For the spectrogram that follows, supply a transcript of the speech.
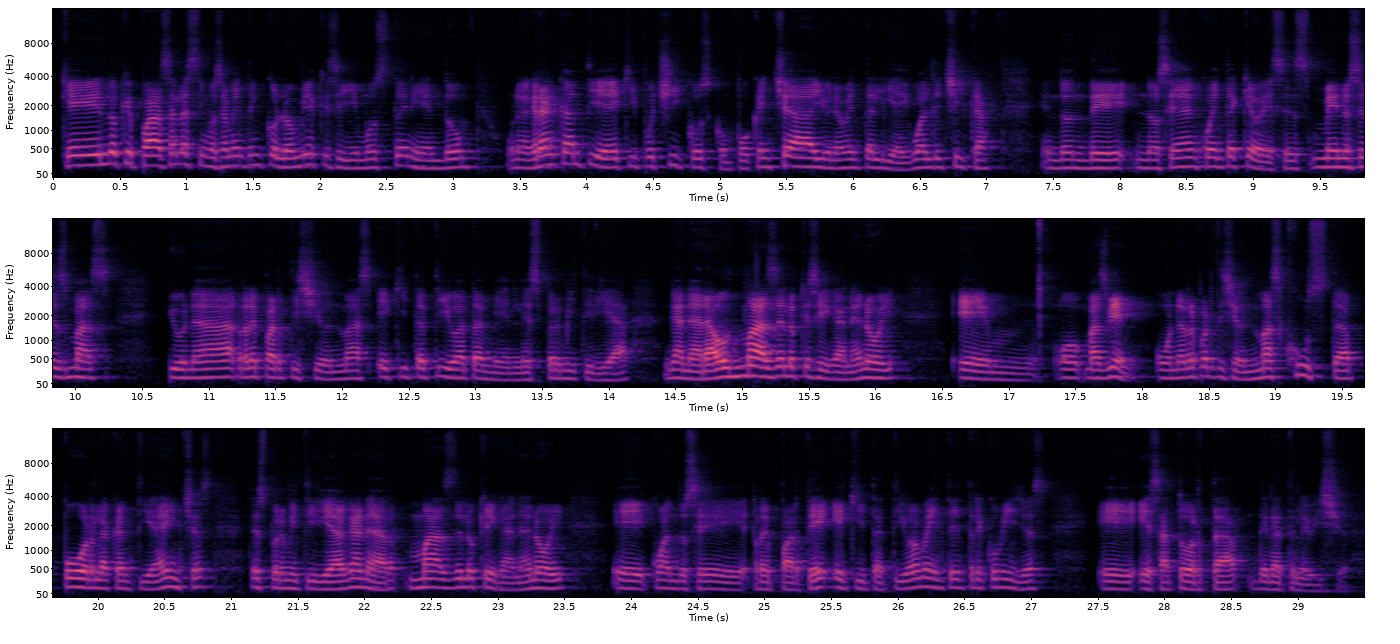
¿Qué es lo que pasa lastimosamente en Colombia? Que seguimos teniendo una gran cantidad de equipos chicos con poca hinchada y una mentalidad igual de chica, en donde no se dan cuenta que a veces menos es más y una repartición más equitativa también les permitiría ganar aún más de lo que se ganan hoy, em, o más bien una repartición más justa por la cantidad de hinchas les permitiría ganar más de lo que ganan hoy eh, cuando se reparte equitativamente, entre comillas, eh, esa torta de la televisión.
